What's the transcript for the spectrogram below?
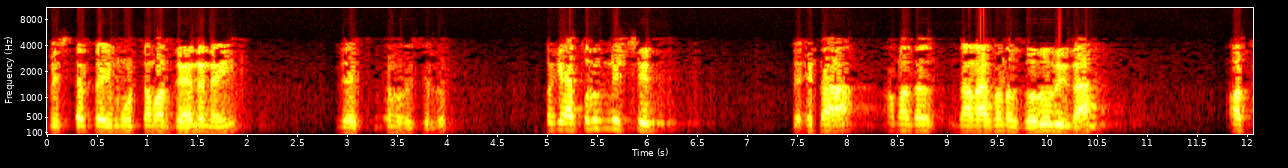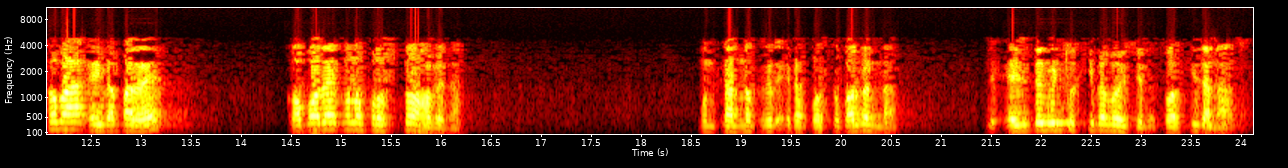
বিস্তারিত এই মুহূর্তে আমার জেনে নেই যে কীভাবে হয়েছিল। তোকে এতটুকু নিশ্চিত যে এটা আমাদের জানা এখনও জরুরি না। অথবা এই ব্যাপারে কবরে কোনো প্রশ্ন হবে না। মুনকার নকির এটা প্রশ্ন করবেন না। যে এজদের মৃত্যু কীভাবে হয়েছিল তোর কি জানা আছে?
